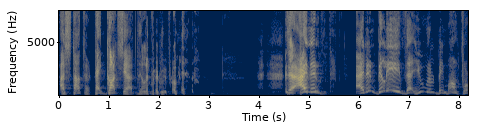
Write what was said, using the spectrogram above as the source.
I stuttered. Thank God she had delivered me from it. I said, I didn't, I didn't believe that you will be bound for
